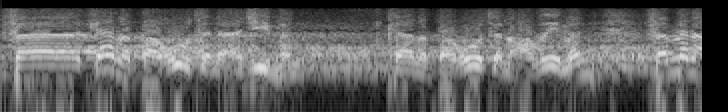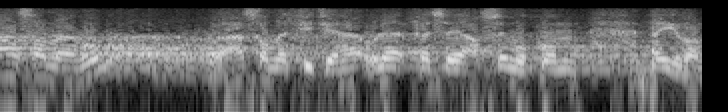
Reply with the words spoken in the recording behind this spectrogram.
فكان طاغوتا عجيبا. كان طاغوتا عظيما فمن عصمه عصم الفتية هؤلاء فسيعصمكم أيضا.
